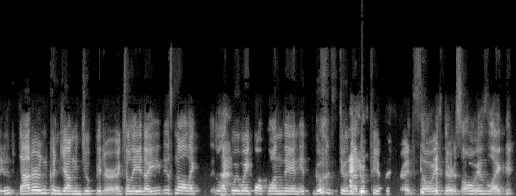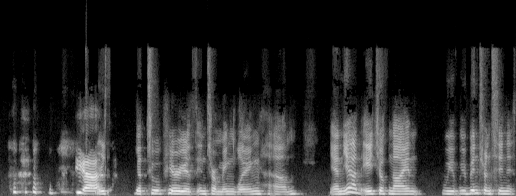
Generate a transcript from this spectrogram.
since Saturn conjunct Jupiter. Actually, you know, it's not like like we wake up one day and it goes to another period, right? So always there's always like yeah, there's the two periods intermingling. Um, and yeah, the age of nine, we we've been transi-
